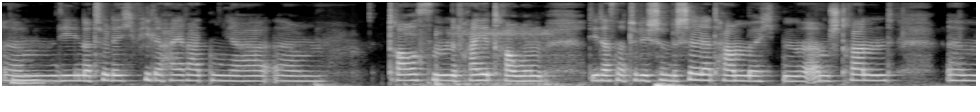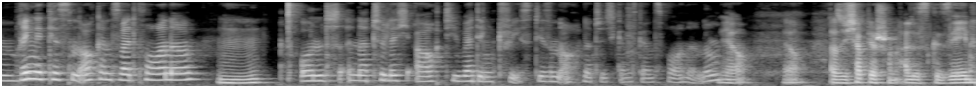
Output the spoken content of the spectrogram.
ähm, die natürlich viele heiraten ja ähm, draußen, eine freie Trauung, die das natürlich schön beschildert haben möchten, am Strand. Ähm, Ringekisten auch ganz weit vorne Mhm. und natürlich auch die Wedding Trees, die sind auch natürlich ganz, ganz vorne. Ne? Ja, ja. Also ich habe ja schon alles gesehen,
